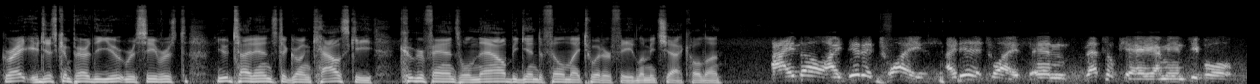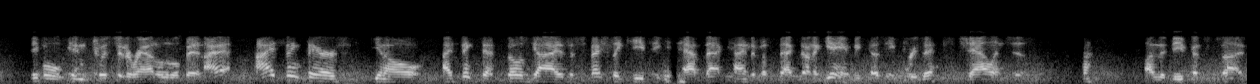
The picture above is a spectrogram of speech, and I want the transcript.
Great. You just compared the Ute receivers, to, Ute tight ends to Gronkowski. Cougar fans will now begin to fill my Twitter feed. Let me check. Hold on. I know. I did it twice. I did it twice, and that's okay. I mean, people people can twist it around a little bit. I I think there's you know I think that those guys, especially Kuithe, can have that kind of effect on a game because he presents challenges on the defensive side.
